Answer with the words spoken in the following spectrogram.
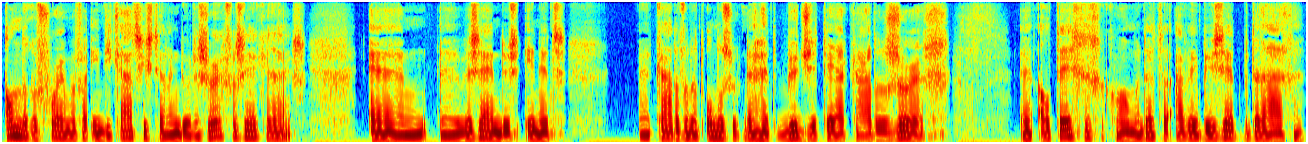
andere vormen van indicatiestelling... door de zorgverzekeraars. En we zijn dus in het kader van het onderzoek... naar het budgetair kader zorg... al tegengekomen dat de AWBZ-bedragen...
